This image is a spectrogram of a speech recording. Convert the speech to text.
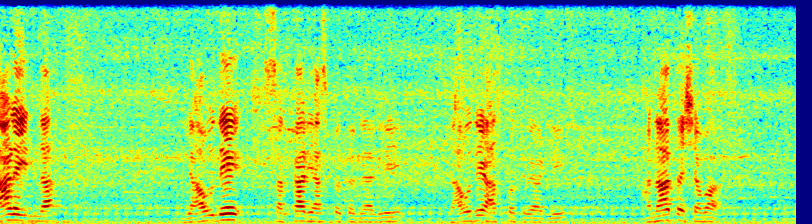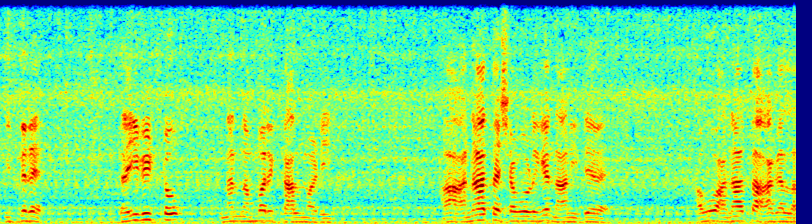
ನಾಳೆಯಿಂದ ಯಾವುದೇ ಸರ್ಕಾರಿ ಆಸ್ಪತ್ರೆ ಆಗಲಿ ಯಾವುದೇ ಆಸ್ಪತ್ರೆ ಆಗಲಿ, ಅನಾಥ ಶವ ಇದ್ದರೆ ದಯವಿಟ್ಟು ನನ್ನ ನಂಬರಿಗೆ ಕಾಲ್ ಮಾಡಿ. ಆ ಅನಾಥ ಶವಗಳಿಗೆ ನಾನಿದ್ದೇವೆ. ಅವು ಅನಾಥ ಆಗಲ್ಲ.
